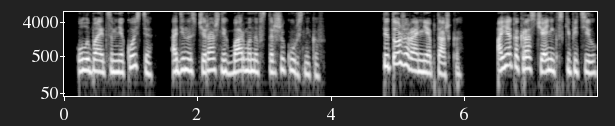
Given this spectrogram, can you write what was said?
— улыбается мне Костя, один из вчерашних барменов-старшекурсников. «Ты тоже ранняя пташка, а я как раз чайник вскипятил».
